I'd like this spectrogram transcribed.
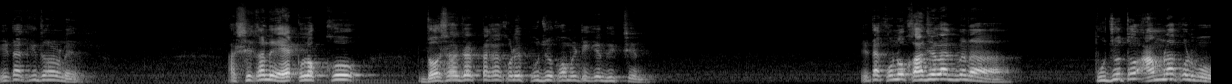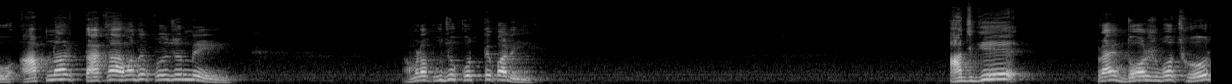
এটা কি ধরনের? আর সেখানে এক লক্ষ দশ হাজার টাকা করে পুজো কমিটিকে দিচ্ছেন। এটা কোনো কাজে লাগবে না। পুজো তো আমরা করব। আপনার টাকা আমাদের প্রয়োজন নেই। আমরা পুজো করতে পারি। আজকে প্রায় দশ বছর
